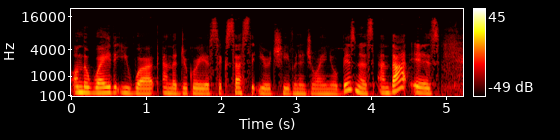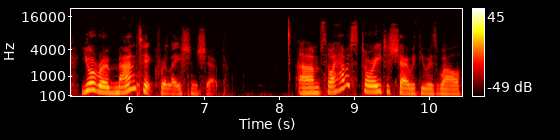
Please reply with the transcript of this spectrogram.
on the way that you work and the degree of success that you achieve and enjoy in your business, and that is your romantic relationship. Um, so I have a story to share with you as well.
